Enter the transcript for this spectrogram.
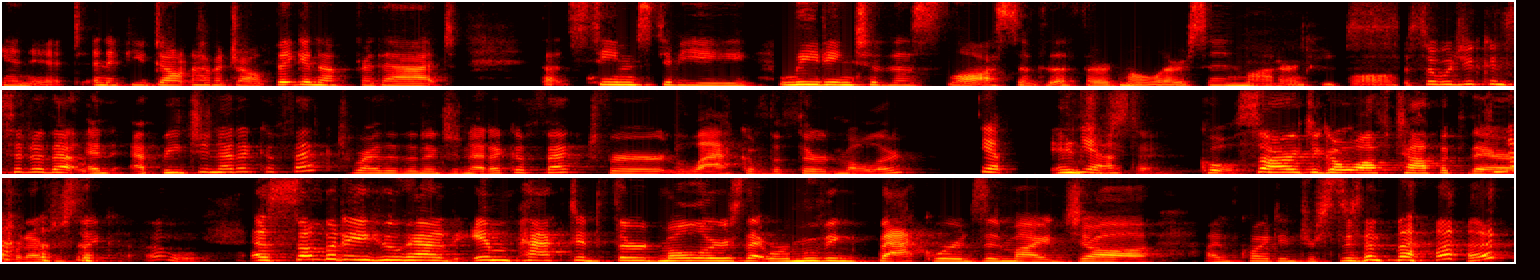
in it. And if you don't have a jaw big enough for that, that seems to be leading to this loss of the third molars in modern people. So, would you consider that an epigenetic effect rather than a genetic effect for lack of the third molar? Yep. Interesting. Yeah. Cool. Sorry to go off topic there, but I'm just like, oh, as somebody who had impacted third molars that were moving backwards in my jaw, I'm quite interested in that.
